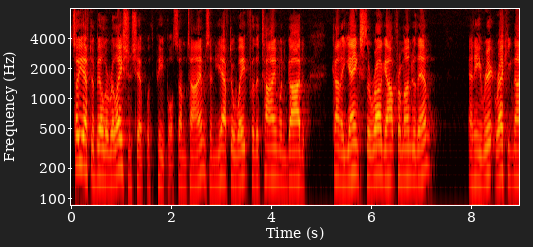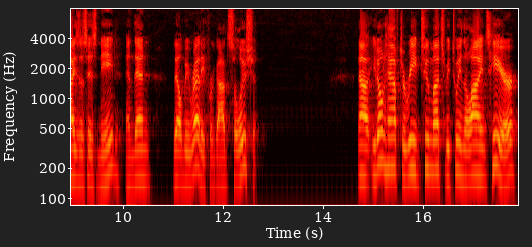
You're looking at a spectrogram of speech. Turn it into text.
So you have to build a relationship with people sometimes, and you have to wait for the time when God kind of yanks the rug out from under them and He re- recognizes His need, and then they'll be ready for God's solution. Now, you don't have to read too much between the lines here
